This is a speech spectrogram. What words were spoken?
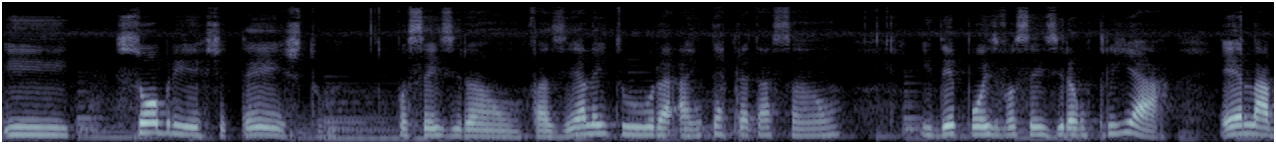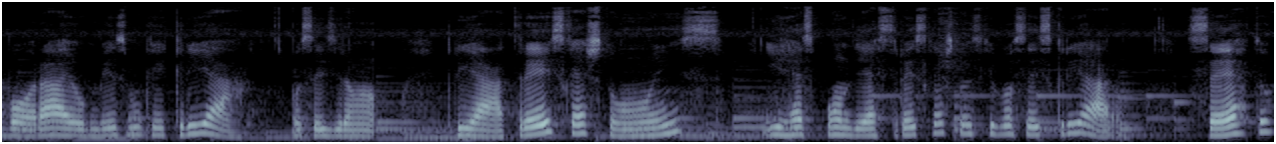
E sobre este texto, vocês irão fazer a leitura, a interpretação e depois vocês irão criar Elaborar é o mesmo que criar. Vocês irão criar três questões e responder as três questões que vocês criaram, certo?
